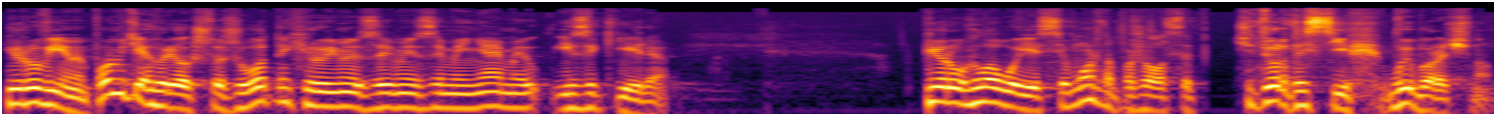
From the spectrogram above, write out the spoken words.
херувимы. Помните, я говорил, что животные херувимы заменяемы Иезекииля? Первую главу, если можно, пожалуйста. Четвертый стих, выборочно.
